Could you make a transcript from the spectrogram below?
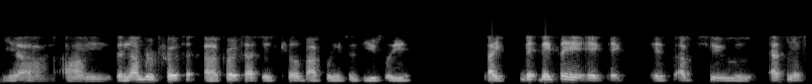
yeah, um, the number of prote- uh, protesters killed by police is usually like they, they say it, it, it's up to estimates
